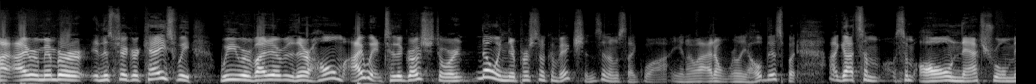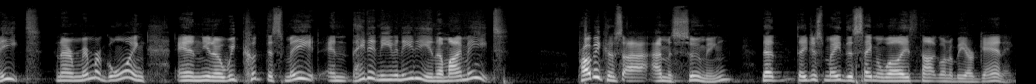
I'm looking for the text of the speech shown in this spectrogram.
I, I remember in this particular case, we, we were invited over to their home. I went to the grocery store knowing their personal convictions, and I was like, well, you know, I don't really hold this, but I got some, some all natural meat. And I remember going, and, you know, we cooked this meat, and they didn't even eat any of my meat. Probably because I'm assuming that they just made this statement, well, it's not going to be organic,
